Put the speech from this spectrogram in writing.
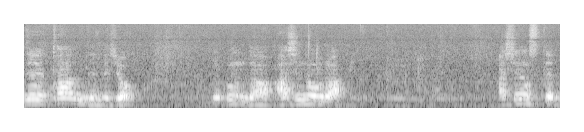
で丹田でしょ。で今度は足の裏。足のステップ。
